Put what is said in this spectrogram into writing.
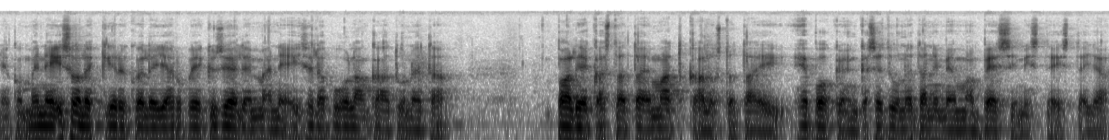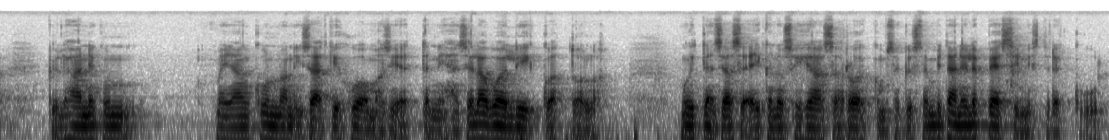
Ja kun menee isolle kirkoille ja rupeaa kyselemään, niin ei siellä Puolankaa tunneta paljakasta tai matkailusta tai hepokönkä, se tunnetaan nimenomaan pessimisteistä. Ja kyllähän niin kuin meidän kunnan isätkin huomasi, että niinhän siellä voi liikkua tuolla muiden seassa, eikä ne ole hihassa roikkumassa, kyllä se mitä niille pessimistille kuuluu.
